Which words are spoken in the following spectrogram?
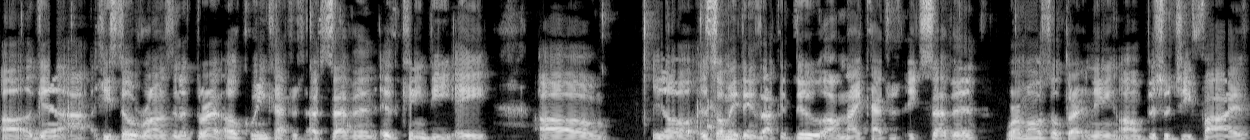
Uh, again, I, he still runs in the threat of queen captures f7. It's king d8. Um, you know, there's so many things I could do. Um, knight captures h7, where I'm also threatening um, bishop g5.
